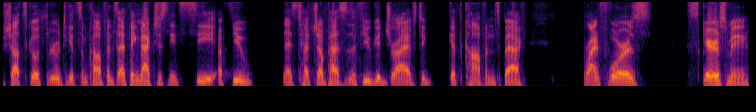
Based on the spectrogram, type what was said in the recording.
shots go through to get some confidence. I think Mac just needs to see a few nice touchdown passes, a few good drives to get the confidence back. Brian Flores scares me.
